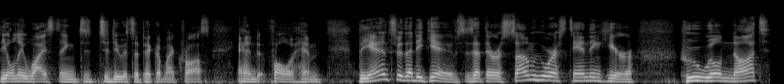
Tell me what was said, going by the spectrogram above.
the only wise thing to, to, do is to pick up my cross and follow him. The answer that he gives is that there are some who are standing here who will not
